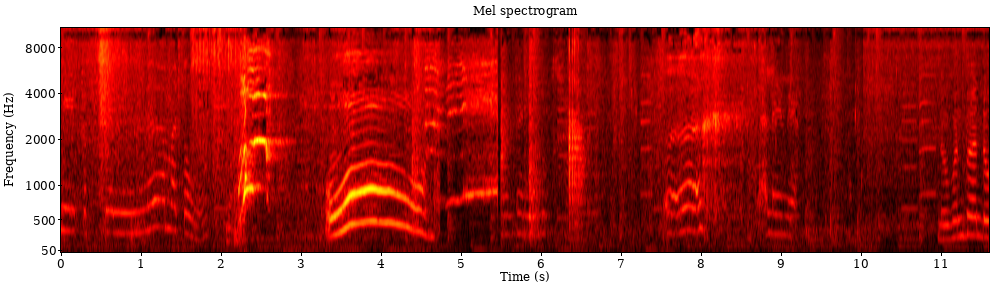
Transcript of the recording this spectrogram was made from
มีกับเป็นเนื้อมาตรงโอ้มันเป็นลูกค้าเอออะไรเนี่ยดูเพื่อนๆดู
